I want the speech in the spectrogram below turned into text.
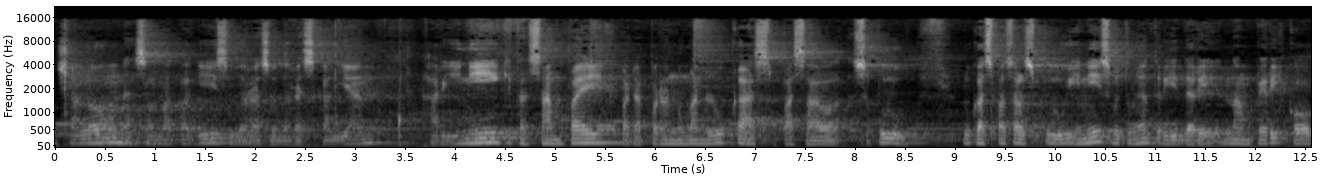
Shalom dan selamat pagi saudara-saudara sekalian. Hari ini kita sampai kepada perenungan Lukas pasal 10. Lukas pasal 10 ini sebetulnya terdiri dari 6 perikop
